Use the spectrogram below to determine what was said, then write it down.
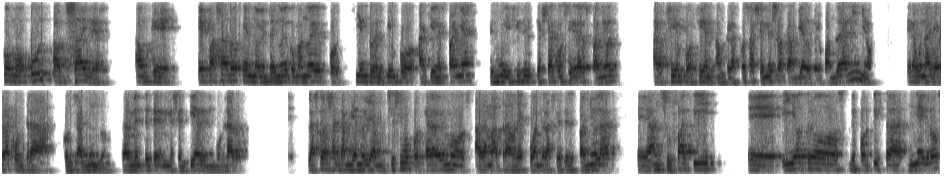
como un outsider, aunque he pasado el 99,9% del tiempo aquí en España, es muy difícil que sea considerado español al 100%, aunque las cosas en eso han cambiado. Pero cuando era niño, era una guerra contra, contra el mundo. Realmente me sentía de ningún lado. Las cosas están cambiando ya muchísimo porque ahora vemos a Dama Traoré jugando la selección española, eh, Ansu Fati eh, y otros deportistas negros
